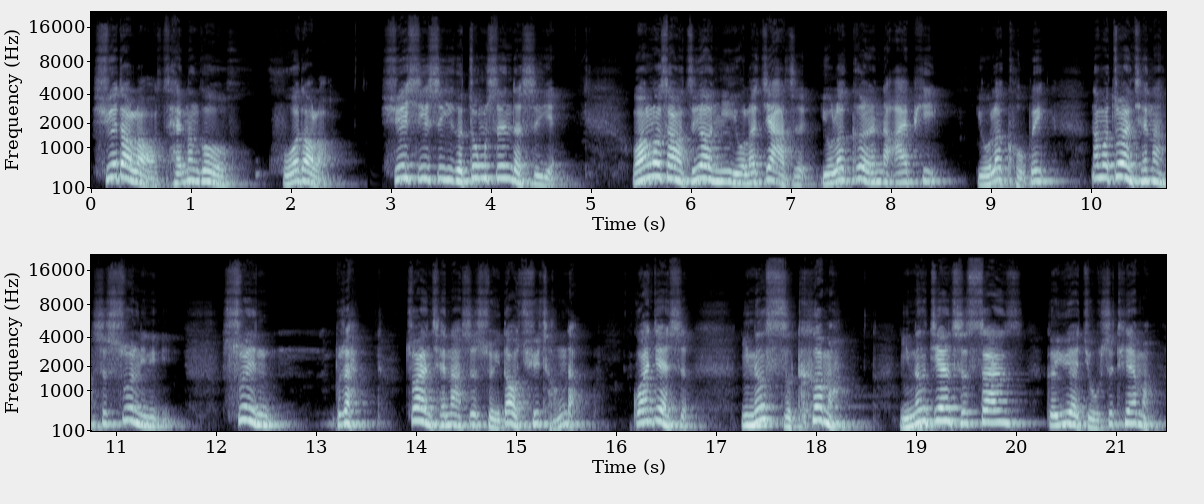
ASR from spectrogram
学到老才能够活到老，学习是一个终身的事业。网络上只要你有了价值，有了个人的 IP，有了口碑，那么赚钱呢是顺利顺，不是赚钱呢是水到渠成的。关键是你能死磕吗？你能坚持三个月九十天吗？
